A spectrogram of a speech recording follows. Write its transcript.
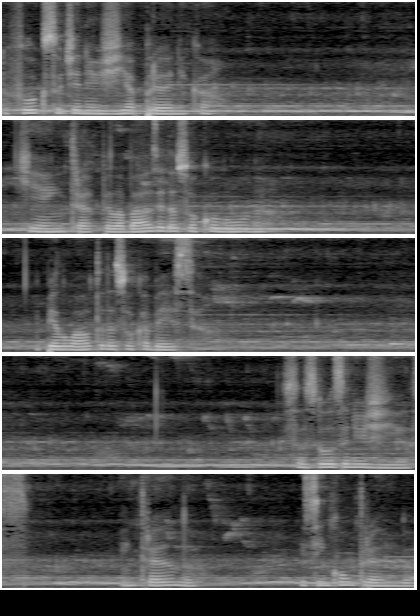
do fluxo de energia prânica que entra pela base da sua coluna e pelo alto da sua cabeça. Essas duas energias entrando e se encontrando.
